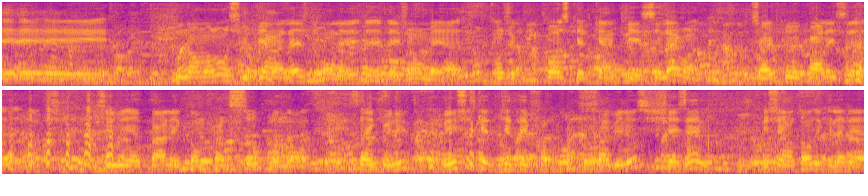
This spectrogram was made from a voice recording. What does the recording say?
Et, et- et normalement, je suis bien à l'aise devant les, les- les gens, mais euh, quand je croise quelqu'un qui est célèbre, j'arrive plus à parler. Je, je lui ai parlé comme un sot pendant 5 minutes. Mais une chose qui, était fa- fabuleuse chez elle, et j'ai entendu qu'elle avait,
